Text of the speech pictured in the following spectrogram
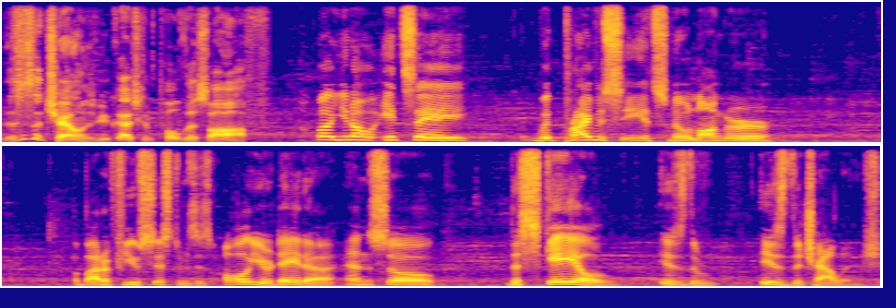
This is a challenge. If you guys can pull this off, Well, you know, it's a, with privacy, it's no longer about a few systems, it's all your data, and so the scale is the, is the challenge.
